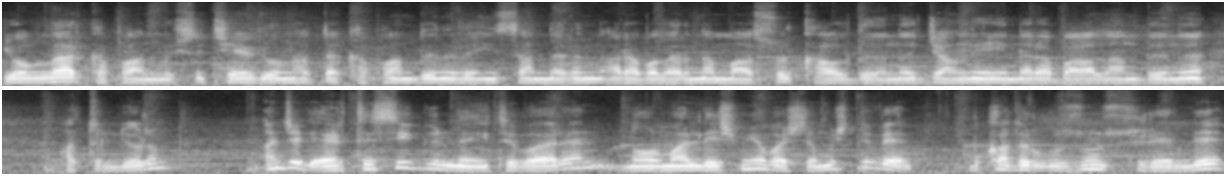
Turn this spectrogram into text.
Yollar kapanmıştı. Çevre yolun hatta kapandığını ve insanların arabalarına mahsur kaldığını, canlı yayınlara bağlandığını hatırlıyorum. Ancak ertesi günden itibaren normalleşmeye başlamıştı ve bu kadar uzun süreli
